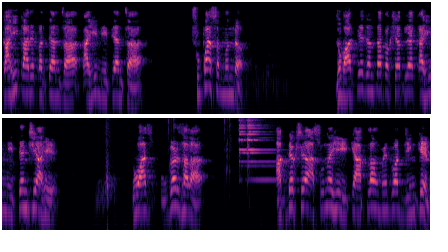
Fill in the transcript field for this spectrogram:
काही कार्यकर्त्यांचा काही नेत्यांचा छुपा संबंध जो भारतीय जनता पक्षातल्या काही नेत्यांशी आहे तो आज उघड झाला. अध्यक्ष असूनही की आपला उमेदवार जिंकेल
